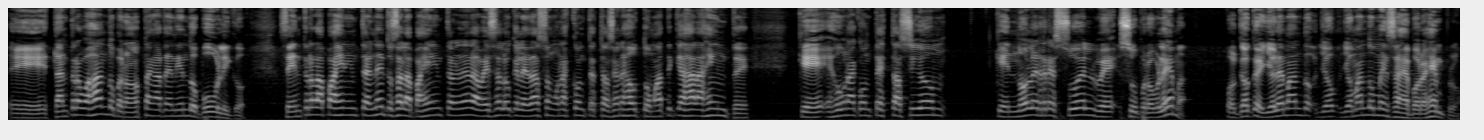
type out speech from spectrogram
Eh, están trabajando pero no están atendiendo público. Se entra a la página de internet, entonces la página de internet a veces lo que le da son unas contestaciones automáticas a la gente, que es una contestación que no le resuelve su problema. Porque, ok, yo le mando, yo, yo mando un mensaje, por ejemplo,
